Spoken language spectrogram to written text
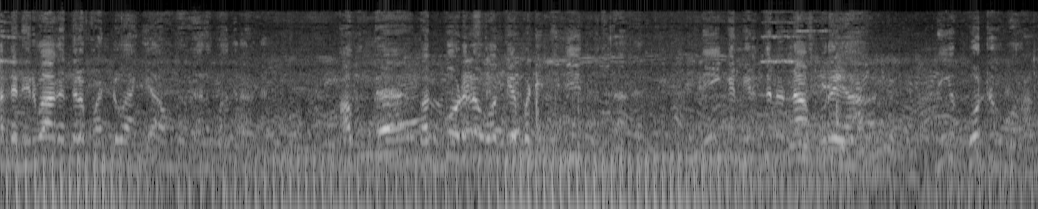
அந்த நிர்வாகத்துல பண்டு வாங்கி அவங்க வேலை பார்க்குறாங்க அவங்க வக்போர்டுல ஓகே பண்ணி நிதி நிறுத்துறாங்க நீங்க நிறுத்தணும்னா முறையா நீங்க கோர்ட்டுக்கு போகலாம்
